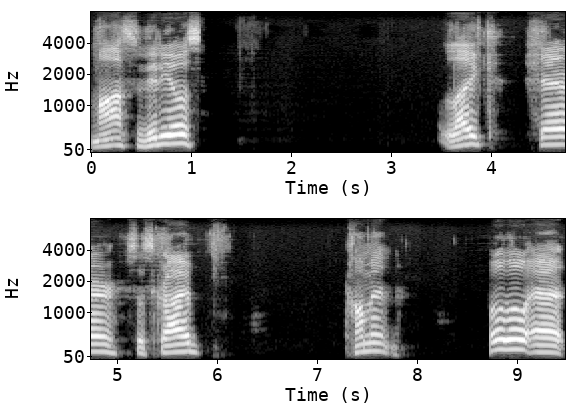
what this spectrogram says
Más videos. Like, share, subscribe, comment. Hobo at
